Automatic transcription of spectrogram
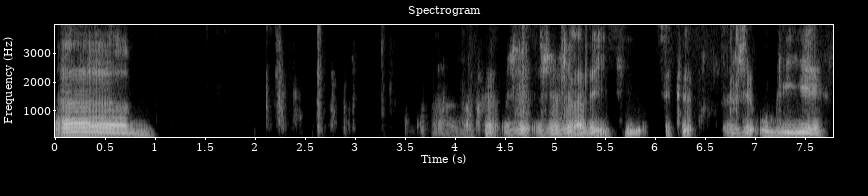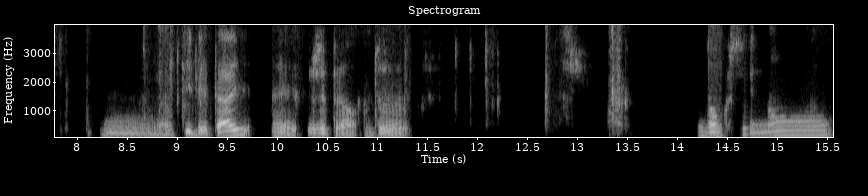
Euh, donc, je, je, l'avais ici, c'est que j'ai oublié un petit détail et j'ai peur de. Donc, sinon.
